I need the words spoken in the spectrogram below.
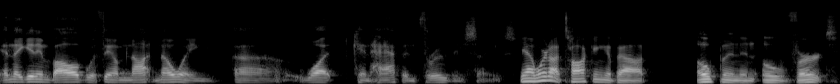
And they get involved with them not knowing uh, what can happen through these things. Yeah, we're not talking about open and overt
